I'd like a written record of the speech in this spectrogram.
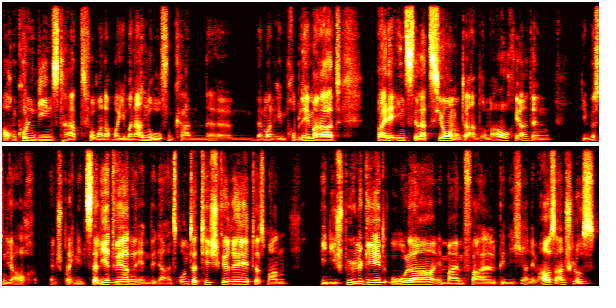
auch einen Kundendienst hat, wo man auch mal jemanden anrufen kann, ähm, wenn man eben Probleme hat, bei der Installation unter anderem auch, ja, denn die müssen ja auch entsprechend installiert werden, entweder als Untertischgerät, dass man in die Spüle geht oder in meinem Fall bin ich an dem Hausanschluss.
